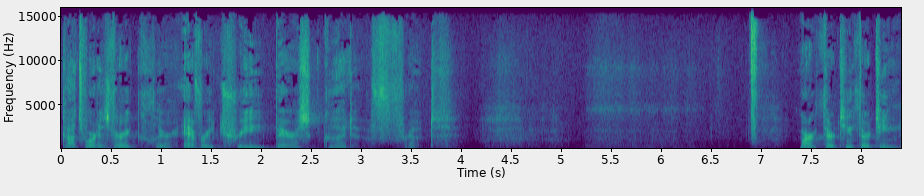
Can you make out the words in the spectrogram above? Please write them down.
God's word is very clear. Every tree bears good fruit. Mark 13 13.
